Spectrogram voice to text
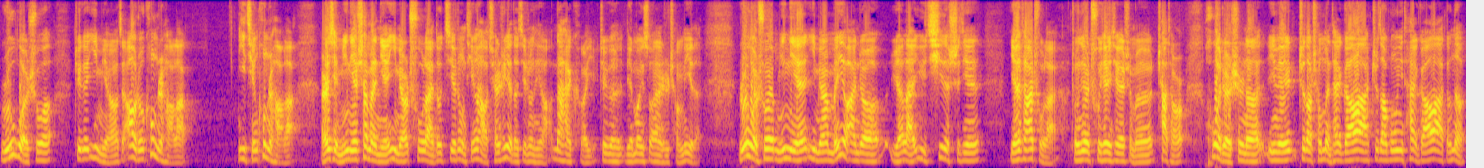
如果说这个疫苗在澳洲控制好了。疫情控制好了，而且明年上半年疫苗出来都接种挺好，全世界都接种挺好，那还可以，这个联邦预算案是成立的。如果说明年疫苗没有按照原来预期的时间研发出来，中间出现一些什么岔头，或者是呢，因为制造成本太高啊，制造工艺太高啊等等，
